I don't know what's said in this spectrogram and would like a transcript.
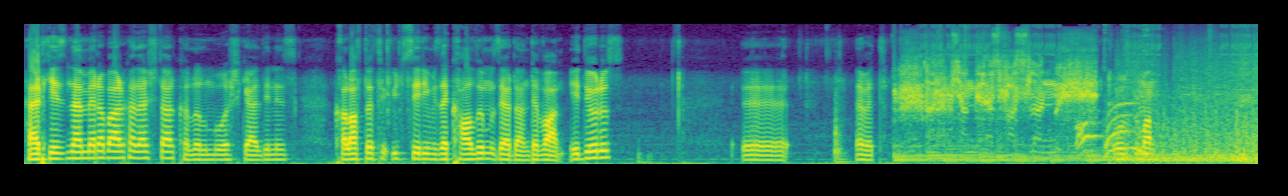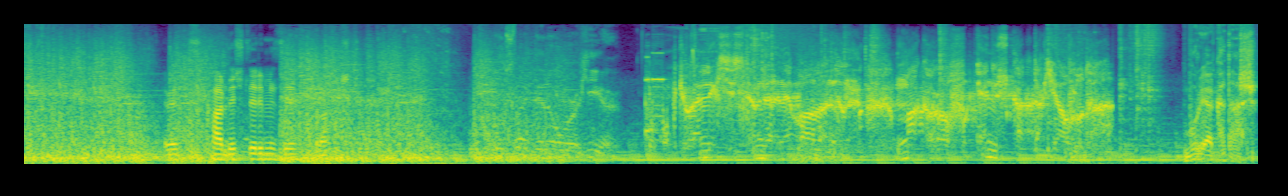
Herkesten merhaba arkadaşlar. Kanalıma hoş geldiniz. Call of Duty 3 serimize kaldığımız yerden devam ediyoruz. Ee, evet. Toz duman. Evet kardeşlerimizi bırakmıştık. Güvenlik sistemlerine bağlandım. Makarov en üst kattaki avluda. Buraya kadar.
